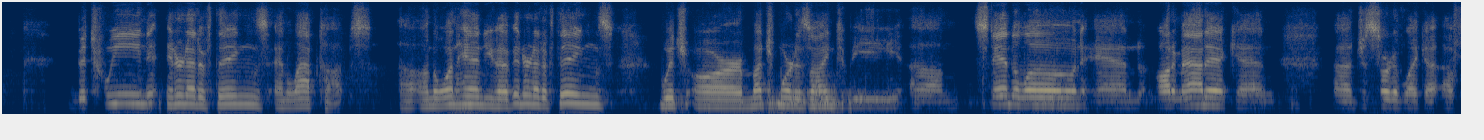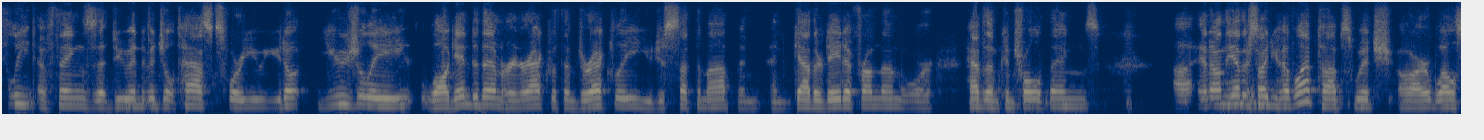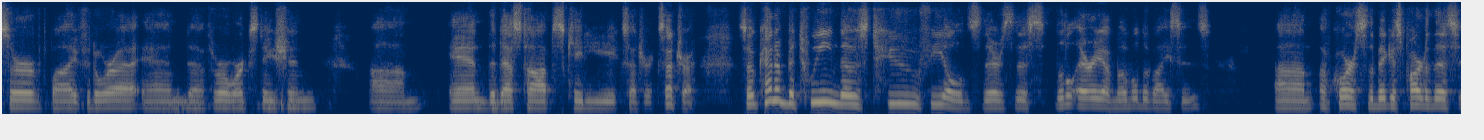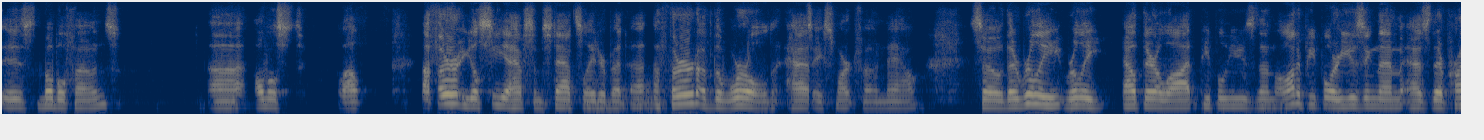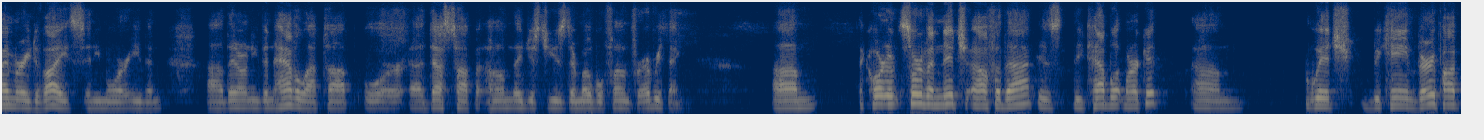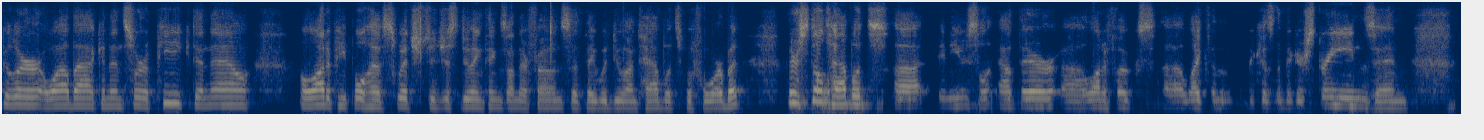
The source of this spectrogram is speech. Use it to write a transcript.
between Internet of Things and laptops. Uh, on the one hand, you have Internet of Things, which are much more designed to be um, standalone and automatic and uh, just sort of like a, a, fleet of things that do individual tasks for you. You don't usually log into them or interact with them directly. You just set them up and, and gather data from them or have them control things. Uh, and on the other side, you have laptops, which are well served by Fedora and uh, Fedora Workstation um, and the desktops, KDE, et cetera, et cetera. So kind of between those two fields, there's this little area of mobile devices. Um, of course, the biggest part of this is mobile phones. Uh, almost, well, a third, you'll see I have some stats later, but a, a third of the world has a smartphone now. So they're really, really out there a lot. People use them. A lot of people are using them as their primary device anymore, even. Uh, they don't even have a laptop or a desktop at home. They just use their mobile phone for everything. Um, sort of a niche off of that is the tablet market, um, which became very popular a while back and then sort of peaked and now a lot of people have switched to just doing things on their phones that they would do on tablets before, but there's still tablets uh, in use out there. Uh, a lot of folks uh, like them because the bigger screens, and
